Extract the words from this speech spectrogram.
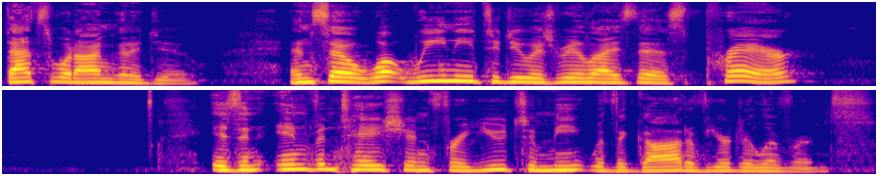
That's what I'm going to do. And so, what we need to do is realize this prayer is an invitation for you to meet with the God of your deliverance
